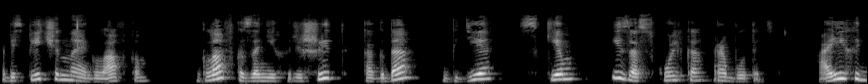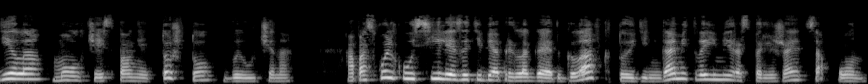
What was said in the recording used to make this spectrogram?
обеспеченная главком. Главка за них решит, когда, где, с кем и за сколько работать. А их дело молча исполнять то, что выучено. А поскольку усилия за тебя предлагает главк, то и деньгами твоими распоряжается он.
